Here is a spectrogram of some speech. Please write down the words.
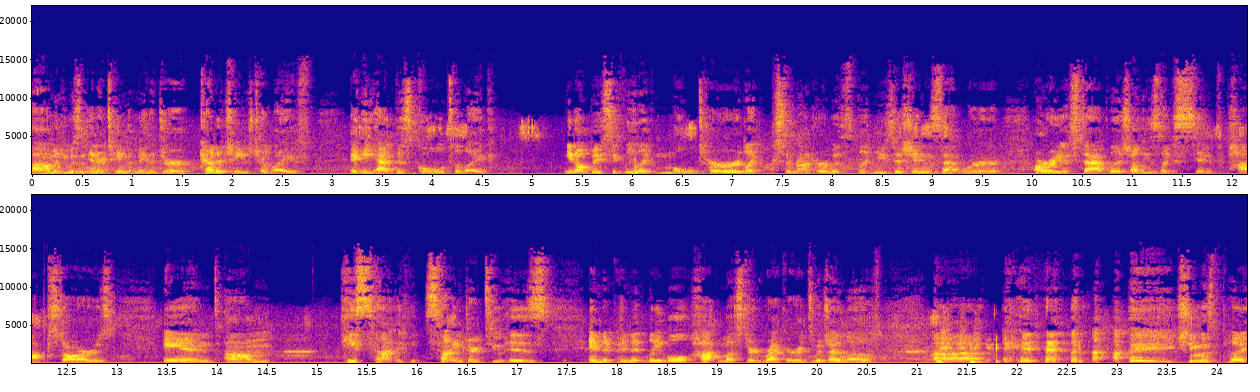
um, and he was an entertainment manager. Kind of changed her life, and he had this goal to like, you know, basically like mold her, like surround her with like musicians that were already established, all these like synth pop stars, and um, he signed, signed her to his independent label, Hot Mustard Records, which I love. Uh, and then, she was put.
